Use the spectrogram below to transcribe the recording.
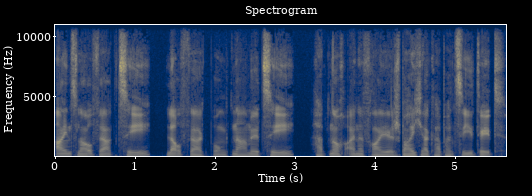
1 Laufwerk C, Laufwerk.name C, hat noch eine freie Speicherkapazität.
